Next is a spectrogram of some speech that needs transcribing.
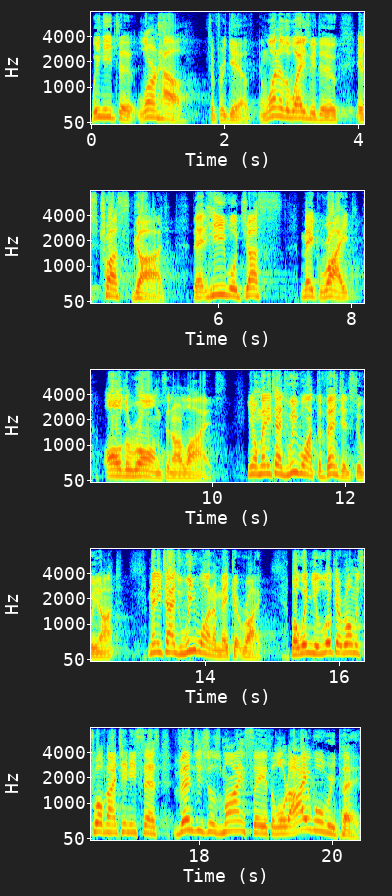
We need to learn how to forgive. And one of the ways we do is trust God that He will just make right all the wrongs in our lives. You know, many times we want the vengeance, do we not? Many times we want to make it right. But when you look at Romans 12 19, he says, Vengeance is mine, saith the Lord, I will repay.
